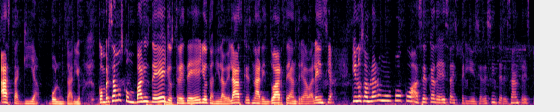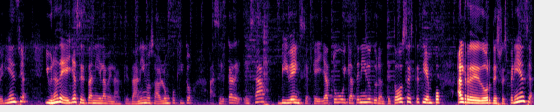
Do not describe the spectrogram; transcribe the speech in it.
hasta guía voluntario. Conversamos con varios de ellos, tres de ellos, Daniela Velázquez, Naren Duarte, Andrea Valencia, que nos hablaron un poco acerca de esa experiencia, de esa interesante experiencia, y una de ellas es Daniela Velázquez. Dani nos habla un poquito acerca de esa vivencia que ella tuvo y que ha tenido durante todo este tiempo alrededor de su experiencia.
